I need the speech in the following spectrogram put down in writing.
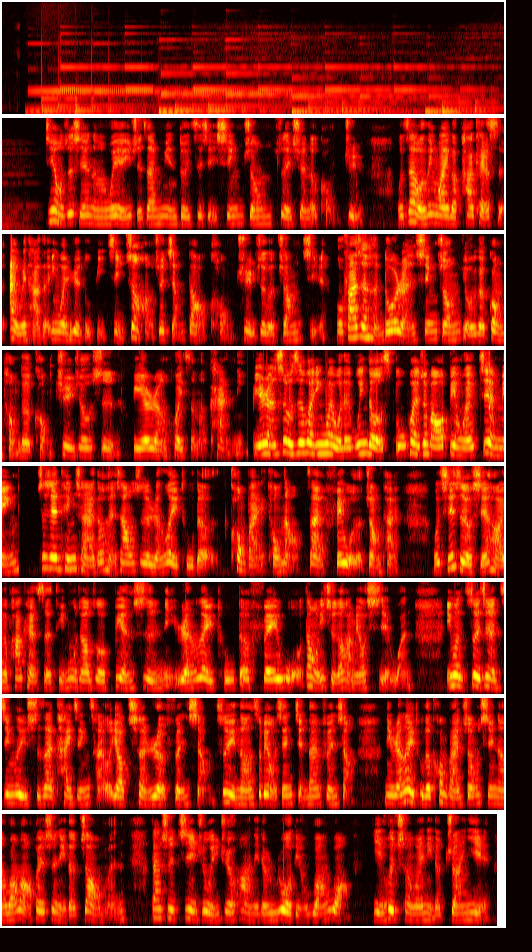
仅有这些呢，我也一直在面对自己心中最深的恐惧。我在我另外一个 podcast 艾维塔的英文阅读笔记，正好就讲到恐惧这个章节。我发现很多人心中有一个共同的恐惧，就是别人会怎么看你？别人是不是会因为我的 Windows 不会就把我贬为贱民？这些听起来都很像是人类图的空白头脑在非我的状态。我其实有写好一个 podcast 的题目，叫做“便是你人类图的非我”，但我一直都还没有写完，因为最近的经历实在太精彩了，要趁热分享。所以呢，这边我先简单分享，你人类图的空白中心呢，往往会是你的罩门，但是记住一句话，你的弱点往往也会成为你的专业。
